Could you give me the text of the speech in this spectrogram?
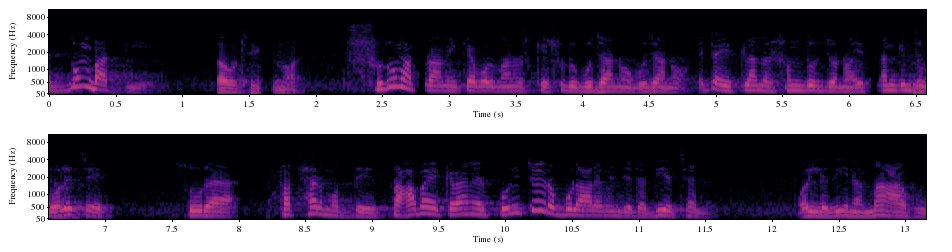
একদম বাদ দিয়ে। তাও ঠিক নয়। শুধুমাত্র আমি কেবল মানুষকে শুধু বুঝানো বুঝানো এটা ইসলামের সৌন্দর্য নয়। ইসলাম কিন্তু বলেছে সুরা ফাতহার মধ্যে সাহাবা একরামের পরিচয় রব্বুল আলমিন যেটা দিয়েছেন ওল্লাদিনা মাহু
